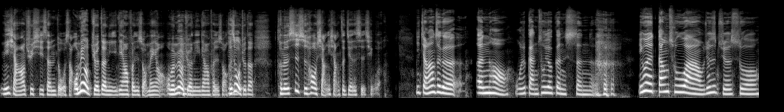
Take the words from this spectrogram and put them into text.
你想要去牺牲多少？我没有觉得你一定要分手，没有，我们没有觉得你一定要分手。可是我觉得可能是时候想一想这件事情了。你讲到这个恩哈，我的感触又更深了。因为当初啊，我就是觉得说，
